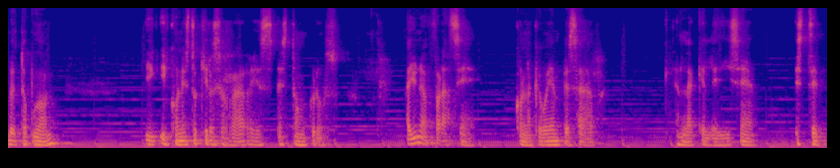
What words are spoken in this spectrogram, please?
de Top Gun, y, y con esto quiero cerrar, es, es Tom Cruise hay una frase con la que voy a empezar, en la que le dice este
